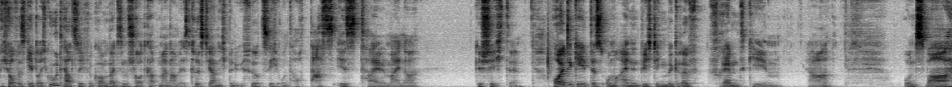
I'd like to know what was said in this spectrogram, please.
Ich hoffe, es geht euch gut. Herzlich willkommen bei diesem Shortcut. Mein Name ist Christian, ich bin Ü40 und auch das ist Teil meiner Geschichte. Heute geht es um einen wichtigen Begriff Fremdgehen. Ja, und zwar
